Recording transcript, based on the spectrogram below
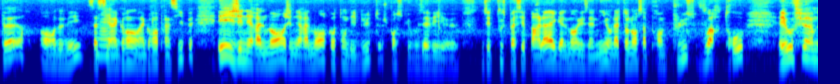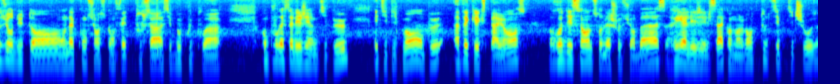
peurs en randonnée, ça c'est un grand, un grand principe. Et généralement, généralement, quand on débute, je pense que vous avez, euh, vous êtes tous passés par là également, les amis. On a tendance à prendre plus, voire trop. Et au fur et à mesure du temps, on a conscience qu'en fait tout ça, c'est beaucoup de poids, qu'on pourrait s'alléger un petit peu. Et typiquement, on peut, avec l'expérience, redescendre sur de la chaussure basse, réalléger le sac en enlevant toutes ces petites choses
